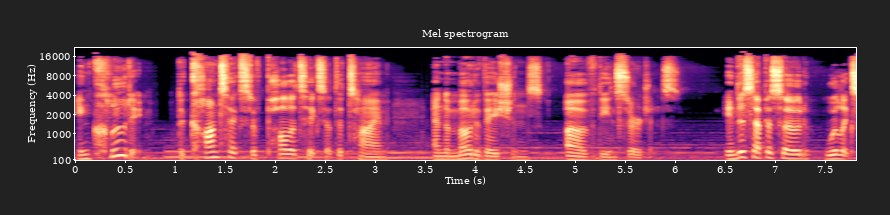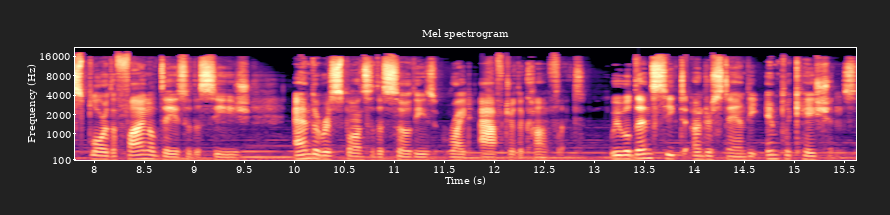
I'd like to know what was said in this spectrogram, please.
including the context of politics at the time and the motivations of the insurgents. In this episode, we'll explore the final days of the siege and the response of the Saudis right after the conflict. We will then seek to understand the implications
